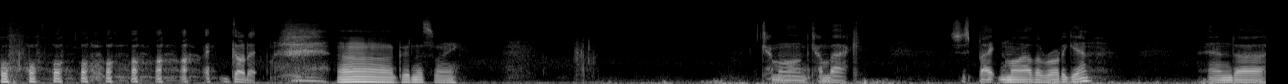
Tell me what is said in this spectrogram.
got it. Oh, goodness me. Come on, come back. It's just baiting my other rod again. And uh,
